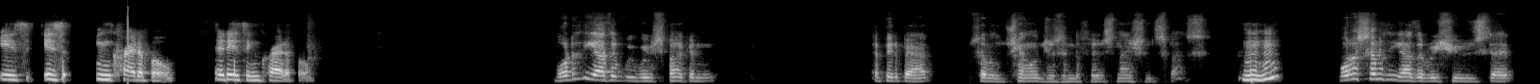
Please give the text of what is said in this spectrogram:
is is incredible. It is incredible. What are the other? We've spoken a bit about some of the challenges in the First Nation space. Mm-hmm. What are some of the other issues that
